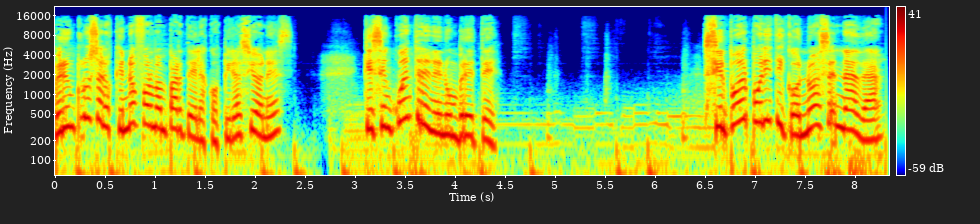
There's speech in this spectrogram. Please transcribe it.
pero incluso los que no forman parte de las conspiraciones, que se encuentren en un brete. Si el poder político no hace nada,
